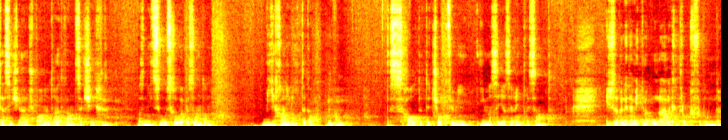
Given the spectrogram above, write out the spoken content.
das ist ja auch spannend an der ganzen Geschichte. Also nicht zu ausruhen, sondern wie kann ich weitergehen? Mhm. Das hält den Job für mich immer sehr, sehr interessant. Ist das aber nicht mit einem unglaublichen Druck verbunden?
